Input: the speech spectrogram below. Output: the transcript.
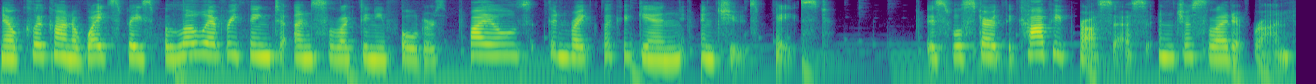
Now click on a white space below everything to unselect any folders or files, then right click again and choose Paste. This will start the copy process and just let it run.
